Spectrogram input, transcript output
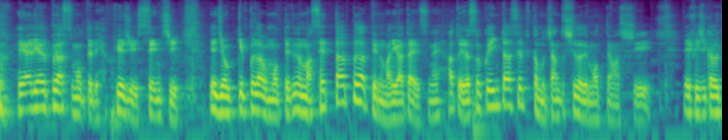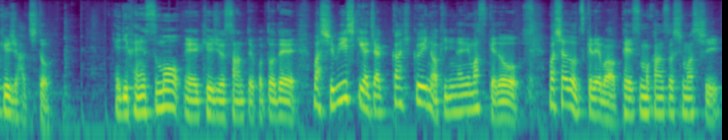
ヘアリアルプラス持ってて191センチ、で、ジョッキプラを持ってるの、まあ、セッタープラっていうのもありがたいですね。あと予測インターセプトもちゃんと白で持ってますし、でフィジカル98と、ディフェンスも93ということで、まあ、守備意識が若干低いのは気になりますけど、まあ、シャドウつければペースも乾燥しますし、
